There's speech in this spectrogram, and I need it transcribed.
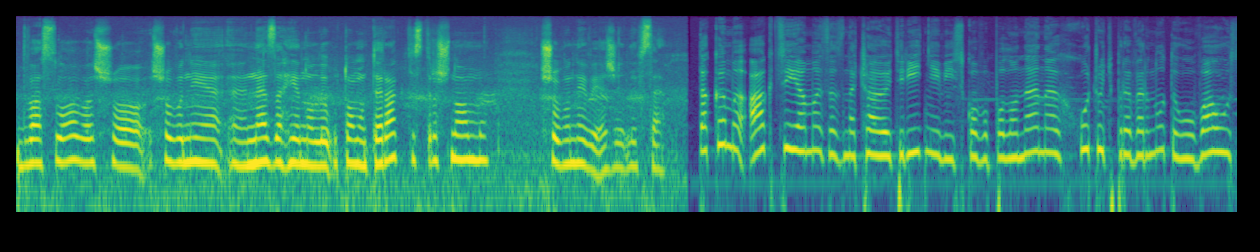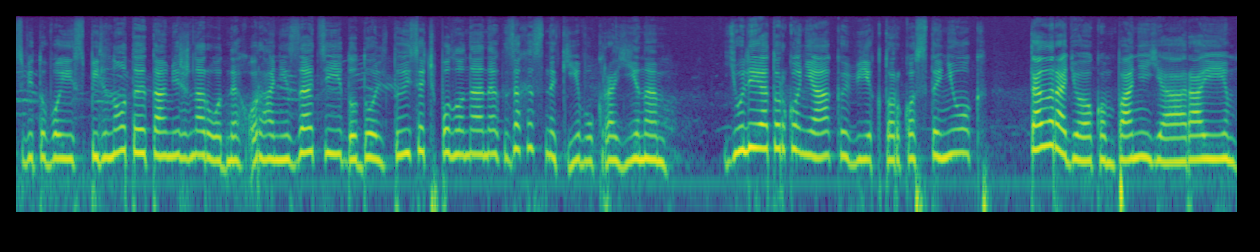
Два слова, що, що вони е, не загинули у тому теракті страшному, що вони вижили все. Такими акціями, зазначають рідні військовополонених, хочуть привернути увагу світової спільноти та міжнародних організацій до доль тисяч полонених захисників України. Юлія Торконяк, Віктор Костенюк, телерадіокомпанія Раї.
